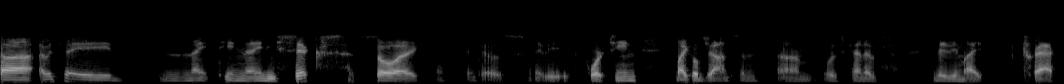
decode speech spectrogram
Uh, I would say 1996. So I, I think I was maybe 14. Michael Johnson um, was kind of maybe my track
